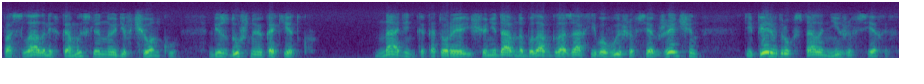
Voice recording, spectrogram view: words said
послала легкомысленную девчонку, бездушную кокетку. Наденька, которая еще недавно была в глазах его выше всех женщин, теперь вдруг стала ниже всех их.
